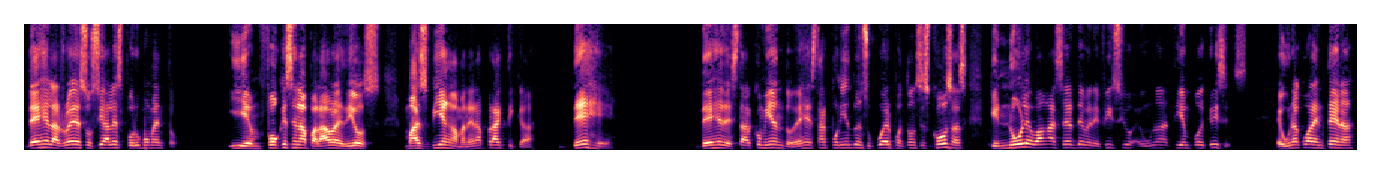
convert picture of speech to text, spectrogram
deje las redes sociales por un momento y enfóquese en la palabra de Dios. Más bien, a manera práctica, deje, deje de estar comiendo, deje de estar poniendo en su cuerpo entonces cosas que no le van a ser de beneficio en un tiempo de crisis. En una cuarentena,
